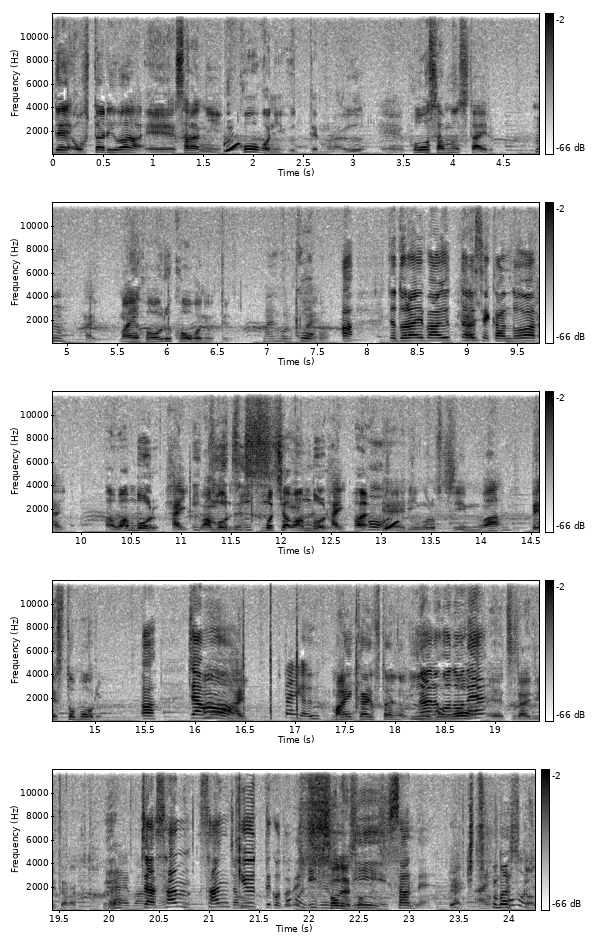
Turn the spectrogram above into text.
でお二人は、えーさらに交互に打ってもらう、えーフォーサムスタイル、うん。はい、マイホール交互に打っていくマイホール交互、あじゃあドライバー打ったらセカンドは、はい。あワンボール。はい。い。ワンボールです。いいこっちはワンボール。はい、はい。おえーリンゴルフチームはベストボール、あじゃあもう、はい、二人が打って毎回二人のいいなる方を、ほどね。えー、つないでいただくと。え？じゃあ三三球ってことね。一そうですそう二です。三ね。はい。きつくないですか？い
